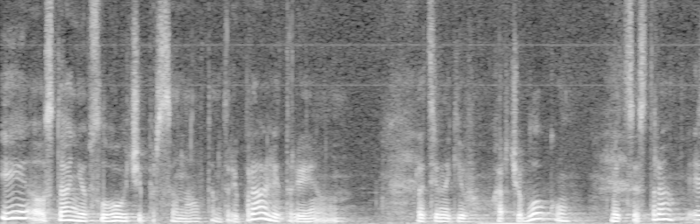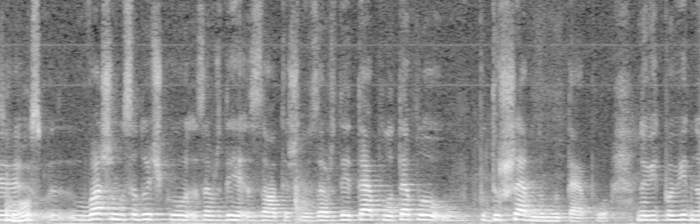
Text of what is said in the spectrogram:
і останній обслуговуючий персонал. Там три пралі, три працівників харчоблоку, медсестра, Е. У вашому садочку завжди затишно, завжди тепло, тепло в душевному тепло. Ну, відповідно,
